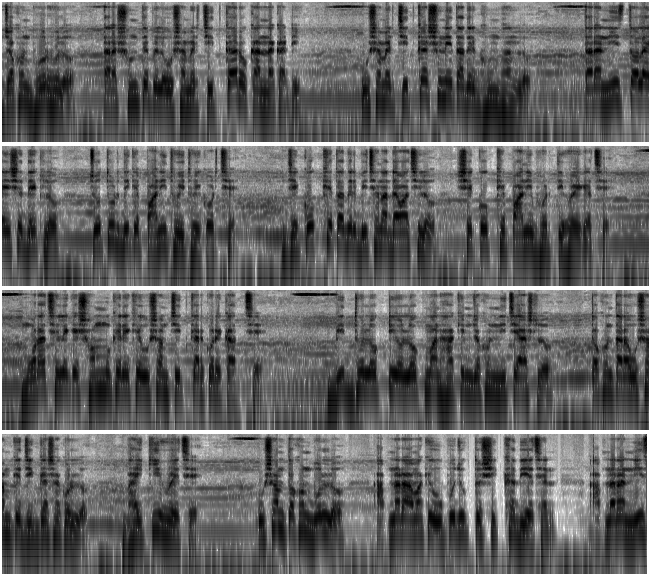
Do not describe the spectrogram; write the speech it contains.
যখন ভোর হলো, তারা শুনতে পেল উষামের চিৎকার ও কান্নাকাটি। উষামের চিৎকার শুনে তাদের ঘুম ভাঙল। তারা নিজ তলায় এসে দেখল, চতুর্দিকে পানি থই থই করছে। যে কক্ষে তাদের বিছানা দেওয়া ছিল, সে কক্ষে পানি ভর্তি হয়ে গেছে। মোরা ছেলেকে সম্মুখে রেখে উষাম চিৎকার করে কাঁদছে। বৃদ্ধ লোকটি ও লোকমান হাকিম যখন নিচে আসলো, তখন তারা উষামকে জিজ্ঞাসা করল, ভাই, কি হয়েছে? উষাম তখন বলল, আপনারা আমাকে উপযুক্ত শিক্ষা দিয়েছেন। আপনারা নিজ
